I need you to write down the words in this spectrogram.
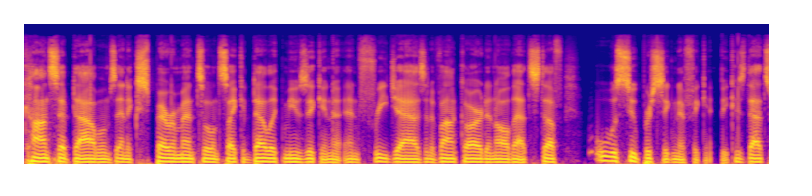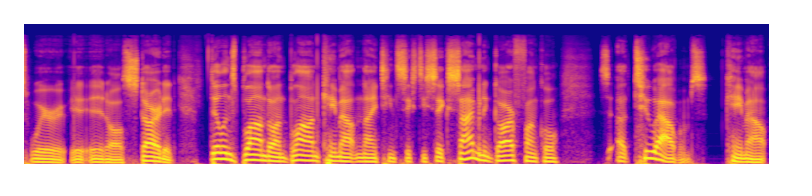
concept albums and experimental and psychedelic music and, and free jazz and avant-garde and all that stuff was super significant because that's where it, it, all started. Dylan's Blonde on Blonde came out in 1966. Simon and Garfunkel, uh, two albums came out.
